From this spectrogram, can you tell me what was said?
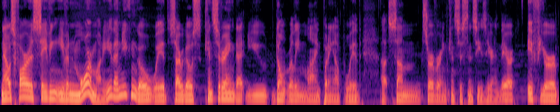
Now, as far as saving even more money, then you can go with CyberGhost, considering that you don't really mind putting up with uh, some server inconsistencies here and there if you're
